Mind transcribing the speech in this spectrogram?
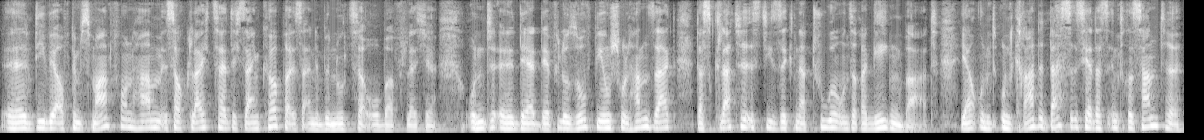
äh, die wir auf dem Smartphone haben, ist auch gleichzeitig sein Körper ist eine Benutzeroberfläche. Und äh, der, der Philosoph Byung-Chul Han sagt, das Glatte ist die Signatur unserer Gegenwart. Ja, und, und gerade das ist ja das Interessante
